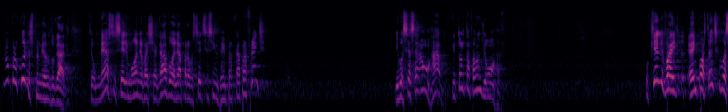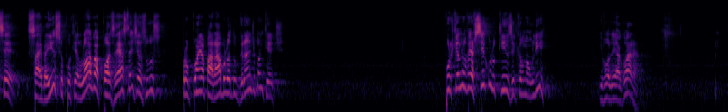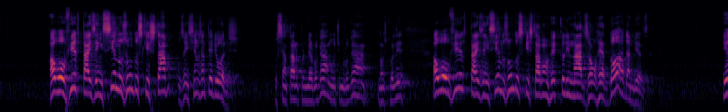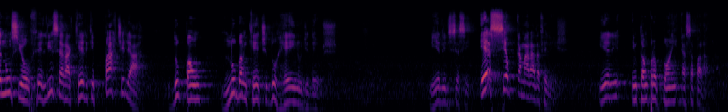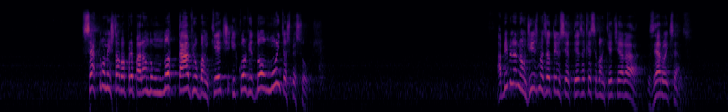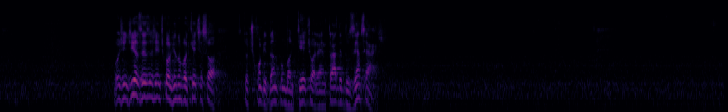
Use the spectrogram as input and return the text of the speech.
não procure os primeiros lugares, porque o mestre de cerimônia vai chegar, vai olhar para você e dizer assim: vem para cá para frente. E você será honrado. Então ele está falando de honra. O que ele vai. É importante que você saiba isso, porque logo após esta, Jesus propõe a parábola do grande banquete. Porque no versículo 15 que eu não li, e vou ler agora, ao ouvir tais ensinos, um dos que estavam, os ensinos anteriores, do sentar no primeiro lugar, no último lugar, não escolher, ao ouvir tais ensinos, um dos que estavam reclinados ao redor da mesa, enunciou: Feliz será aquele que partilhar do pão no banquete do reino de Deus. E ele disse assim: Esse é o camarada feliz. E ele então propõe essa parábola. Certo homem estava preparando um notável banquete e convidou muitas pessoas. A Bíblia não diz, mas eu tenho certeza que esse banquete era 0,800. Hoje em dia, às vezes a gente convida um banquete e só, estou te convidando para um banquete, olha, a entrada é 200 reais.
